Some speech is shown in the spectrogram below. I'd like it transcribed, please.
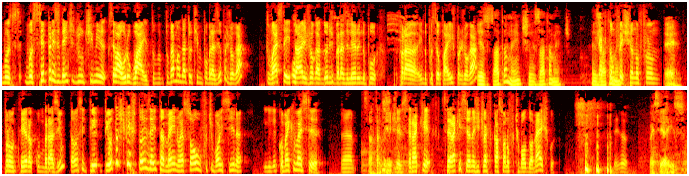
Você, você, presidente de um time, sei lá, uruguaio, tu, tu vai mandar teu time pro Brasil pra jogar? Tu vai aceitar jogadores brasileiros indo pro, pra, indo pro seu país pra jogar? Exatamente, exatamente. Já que estão Exatamente. fechando fron- É. fronteira com o Brasil. Então, assim, tem, tem outras questões aí também, não é só o futebol em si, né? E como é que vai ser? né? Exatamente. Será que, será que esse ano a gente vai ficar só no futebol doméstico? Entendeu? Vai ser isso.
